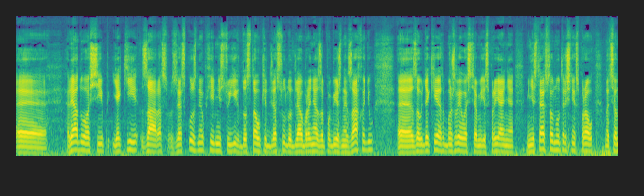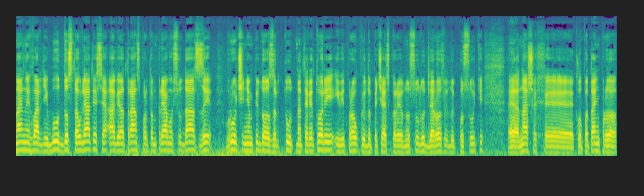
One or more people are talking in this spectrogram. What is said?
е, ряду осіб, які зараз, в зв'язку з необхідністю їх доставки для суду для обрання запобіжних заходів, е, завдяки можливостям і сприяння Міністерства внутрішніх справ Національної гвардії, будуть доставлятися авіатранспортом прямо сюди з врученням підозр тут на території і відправкою до Печерського районного суду для розгляду по суті е, наших е, клопотань про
